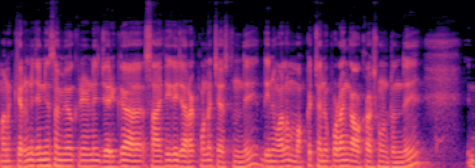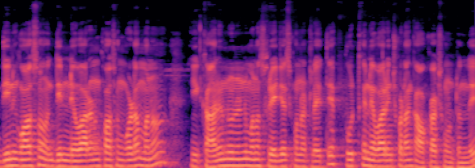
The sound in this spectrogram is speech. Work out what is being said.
మన కిరణజన్య సంయోక్రియని జరిగ్గా సాఫీగా జరగకుండా చేస్తుంది. దీనివల్ల మొక్క చనిపోవడానికి అవకాశం ఉంటుంది. దీనికోసం దీని నివారణ కోసం కూడా మనం ఈ కాని నూనెని మనం స్ప్రే చేసుకున్నట్లయితే పూర్తిగా నివారించుకోవడానికి అవకాశం ఉంటుంది.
